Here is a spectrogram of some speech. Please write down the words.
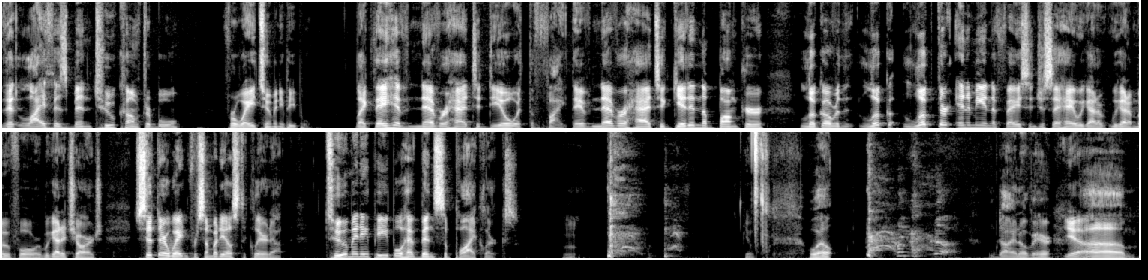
that life has been too comfortable for way too many people. Like they have never had to deal with the fight. They've never had to get in the bunker, look over the look look their enemy in the face and just say, "Hey, we got to we got to move forward. We got to charge." Sit there waiting for somebody else to clear it out. Too many people have been supply clerks. Yep. Well, I'm dying over here. Yeah. Um,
